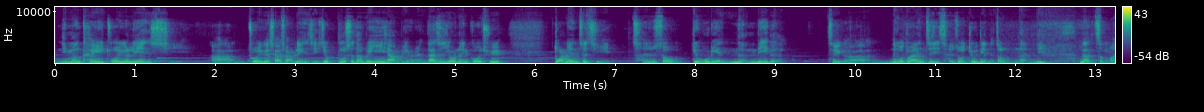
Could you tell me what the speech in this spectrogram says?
你们可以做一个练习啊，做一个小小练习，就不是特别影响别人，但是又能够去锻炼自己承受丢脸能力的这个，能够锻炼自己承受丢脸的这种能力。那怎么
